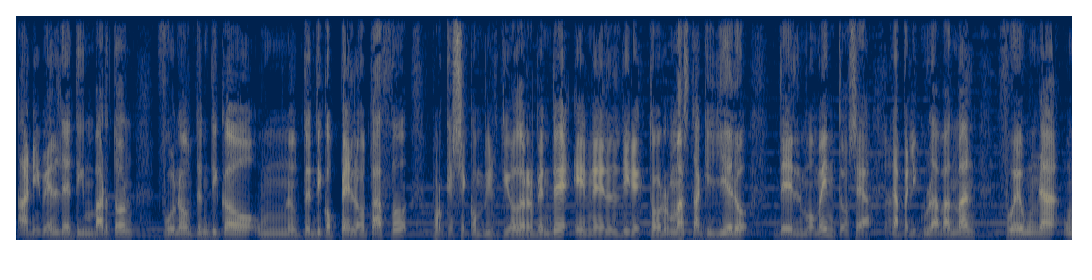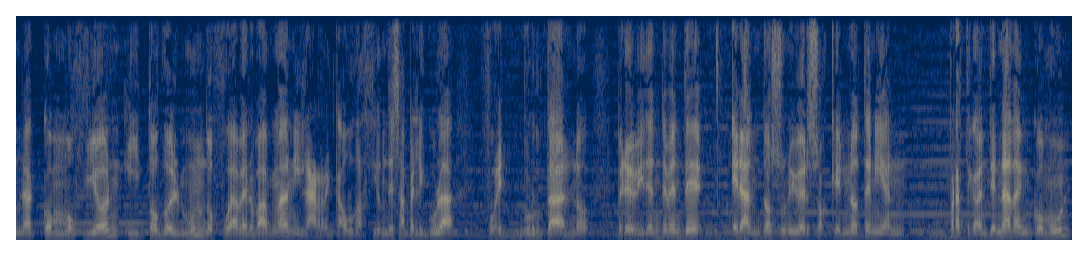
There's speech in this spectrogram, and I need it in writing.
a nivel de Tim Burton fue un auténtico, un auténtico pelotazo porque se convirtió de repente en el director más taquillero del momento. O sea, la película Batman fue una, una conmoción y todo el mundo fue a ver Batman y la recaudación de esa película fue brutal, ¿no? Pero evidentemente eran dos universos que no tenían prácticamente nada en común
